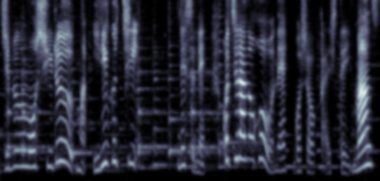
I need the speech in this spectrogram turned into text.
自分を知る、まあ、入り口ですねこちらの方をねご紹介しています。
